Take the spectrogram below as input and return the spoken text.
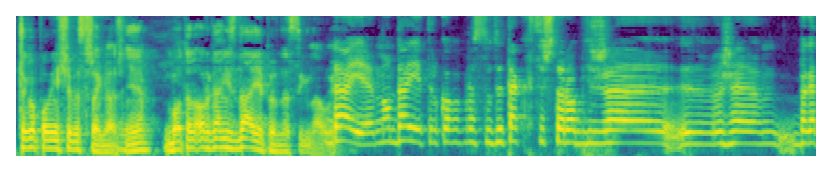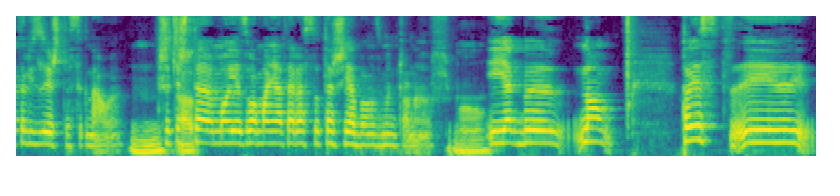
czego powinien się wystrzegać, nie? Bo ten organizm daje pewne sygnały. Daję, no daję, tylko po prostu ty tak chcesz to robić, że, y, że bagatelizujesz te sygnały. Przecież A- te moje złamania teraz to też ja byłam zmęczona już. No. I jakby, no, to jest y,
